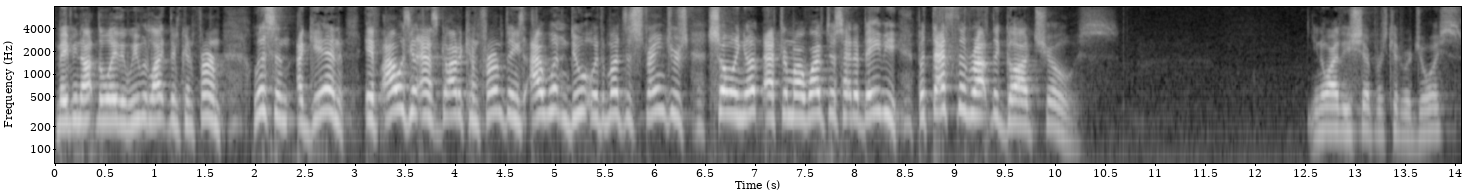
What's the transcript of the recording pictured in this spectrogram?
maybe not the way that we would like them confirmed. Listen, again, if I was going to ask God to confirm things, I wouldn't do it with a bunch of strangers showing up after my wife just had a baby. But that's the route that God chose. You know why these shepherds could rejoice?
